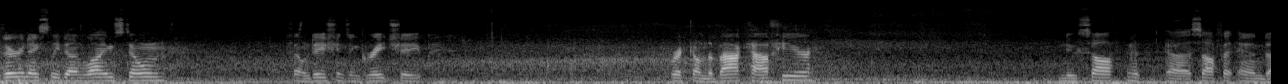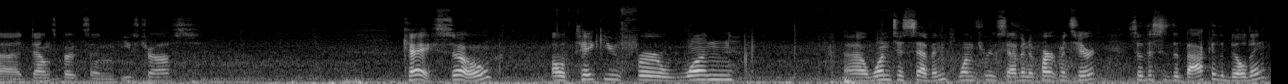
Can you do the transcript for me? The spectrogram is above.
Very nicely done limestone. Foundation's in great shape. Brick on the back half here. New soffit, uh, soffit and uh, downspouts and eaves troughs. Okay, so I'll take you for one, uh, one to seven, one through seven apartments here. So this is the back of the building.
